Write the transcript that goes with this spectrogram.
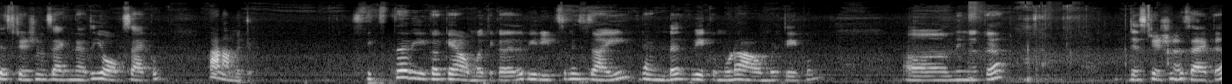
ജസ്റ്റേഷണൽ സാക്കിന്റെ അകത്ത് യോഗ് സാക്കും കാണാൻ പറ്റും. സിക്സ്ത്ത് വീക്കൊക്കെ ആകുമ്പോഴത്തേക്ക് അതായത് പീരീഡ്സ് മിസ്സായി രണ്ട് വീക്കും കൂടെ ആകുമ്പോഴത്തേക്കും നിങ്ങൾക്ക് ജസ്റ്റേഷണൽ സാക്ക്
